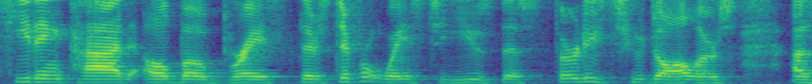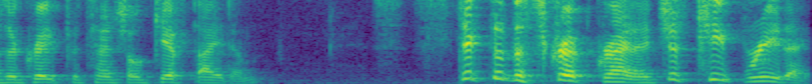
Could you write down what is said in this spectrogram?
heating pad, elbow brace. There's different ways to use this. $32 as a great potential gift item. Stick to the script, granted. Just keep reading.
